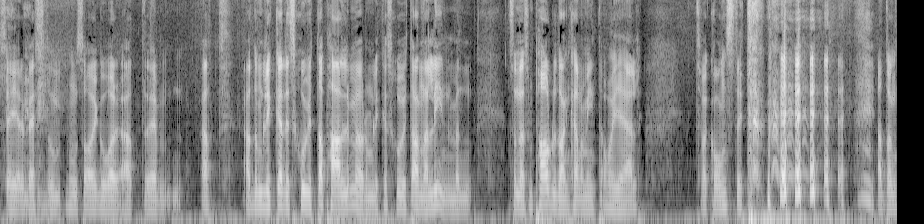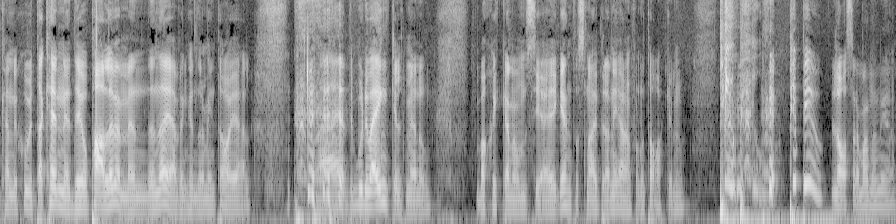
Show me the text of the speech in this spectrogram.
säger det bäst, hon, hon sa igår att, ehm, att, att de lyckades skjuta Palme och de lyckades skjuta Anna Lind men sådana som Pauludan kan de inte ha ihjäl. Det var konstigt. att de kan skjuta Kennedy och Palme men den där jäveln kunde de inte ha ihjäl. Nej. det borde vara enkelt med dem. Bara skicka någon CIA-agent och snipra ner honom från ett tak eller något. Pew pew! Pew pew! Lasermannen ner honom.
